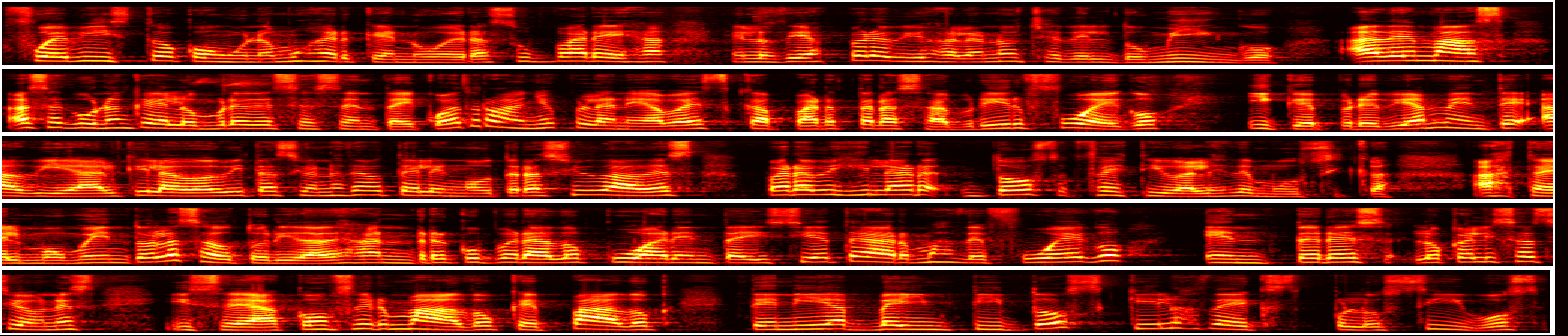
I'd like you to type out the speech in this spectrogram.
fue visto con una mujer que no era su pareja en los días previos a la noche del domingo. Además, aseguran que el hombre de 64 años planeaba escapar tras abrir fuego y que previamente había alquilado habitaciones de hotel en otras ciudades para vigilar dos festivales de música. Hasta el momento las autoridades han recuperado 47 armas de fuego en tres localizaciones y se ha confirmado que Paddock tenía 22 kilos de explosivos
